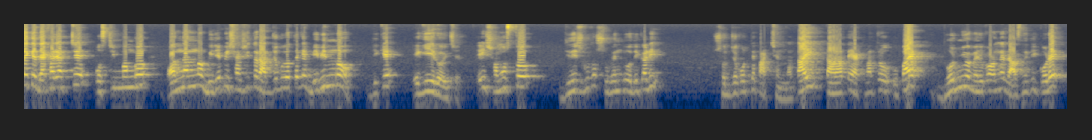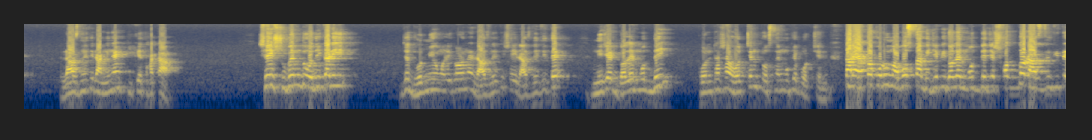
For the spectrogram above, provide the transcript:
থেকে দেখা যাচ্ছে, পশ্চিমবঙ্গ, অন্যান্য বিজেপি শাসিত রাজ্যগুলো থেকে বিভিন্ন দিকে এগিয়ে রয়েছে। এই সমস্ত জিনিসগুলো শুভেন্দু অধিকারী সহ্য করতে পারছেন না। তাই তার হাতে একমাত্র উপায় ধর্মীয় মেরুকরণের রাজনীতি করে রাজনীতির আঙিনায় টিকে থাকা। সেই শুভেন্দু অধিকারী যে ধর্মীয় মেরুকরণের রাজনীতি, সেই রাজনীতিতে নিজের দলের মধ্যেই কোণঠাসা হচ্ছেন, প্রশ্নের মুখে পড়ছেন। তার এত করুণ অবস্থা বিজেপি দলের মধ্যে যে সদ্য রাজনীতিতে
